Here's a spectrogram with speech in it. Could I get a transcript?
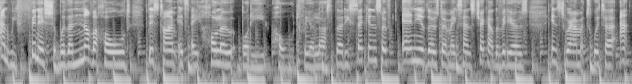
And we finish with another hold. This time it's a hollow body hold for your last 30 seconds. So if any of those don't make sense, check out the videos Instagram, Twitter at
